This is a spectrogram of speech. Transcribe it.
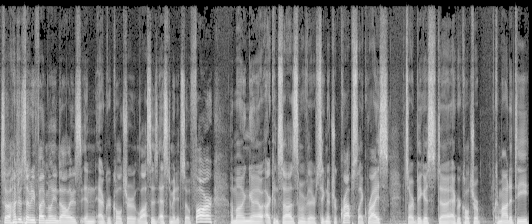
So $175 million in agriculture losses estimated so far among uh, Arkansas, some of their signature crops like rice. It's our biggest uh, agricultural commodity.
